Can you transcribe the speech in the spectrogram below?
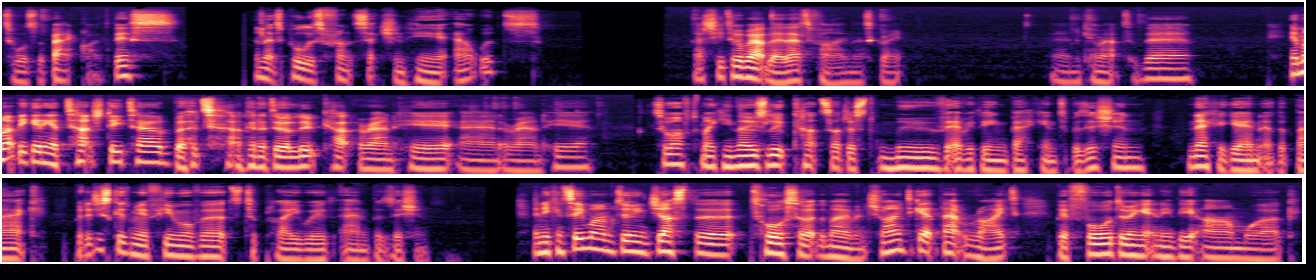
towards the back like this. And let's pull this front section here outwards. Actually to about there, that's fine, that's great. And come out to there. It might be getting a touch detailed, but I'm going to do a loop cut around here and around here. So after making those loop cuts, I'll just move everything back into position neck again at the back, but it just gives me a few more verts to play with and position. And you can see why I'm doing just the torso at the moment, trying to get that right before doing any of the arm work,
